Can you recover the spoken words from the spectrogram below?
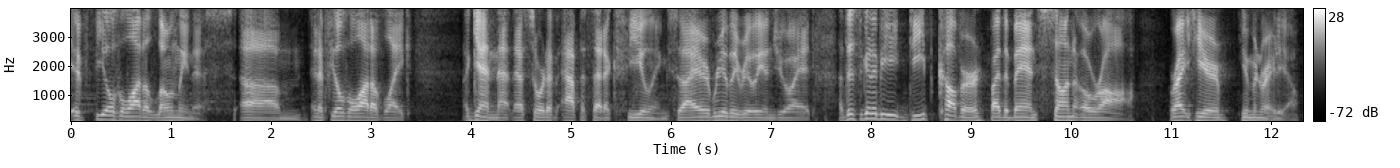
it feels a lot of loneliness, um, and it feels a lot of like, again, that that sort of apathetic feeling. So I really, really enjoy it. Uh, this is going to be deep cover by the band Sun Ora, right here, Human Radio.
